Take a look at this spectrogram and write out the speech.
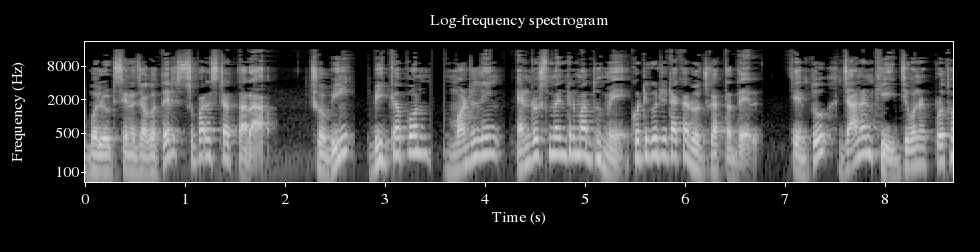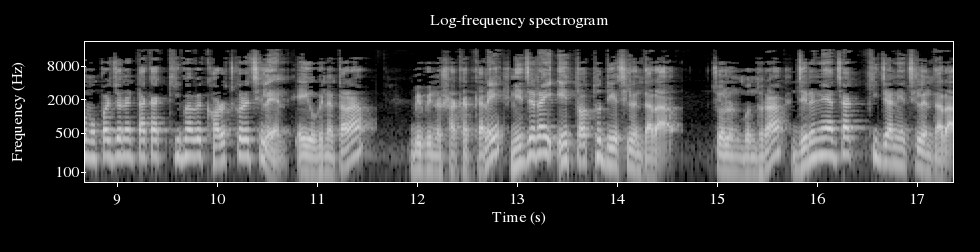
বলিউড সিনে জগতের সুপারস্টার তারা। ছবি, বিজ্ঞাপন, মডেলিং এন্ডোর্সমেন্টের মাধ্যমে কোটি কোটি টাকা রোজগার তাদের। কিন্তু জানেন কি, জীবনের প্রথম উপার্জনের টাকা কীভাবে খরচ করেছিলেন? এই অভিনেতারা, বিভিন্ন সাক্ষাৎকারে নিজেরাই এই তথ্য দিয়েছিলেন তারা। চলুন বন্ধুরা, জেনে নেওয়া যাক কি জানিয়েছিলেন তারা।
